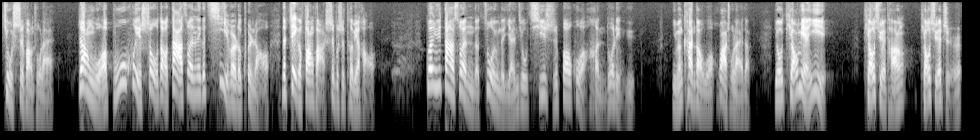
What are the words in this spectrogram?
就释放出来，让我不会受到大蒜那个气味的困扰。那这个方法是不是特别好？关于大蒜的作用的研究，其实包括很多领域。你们看到我画出来的，有调免疫、调血糖。调血脂，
